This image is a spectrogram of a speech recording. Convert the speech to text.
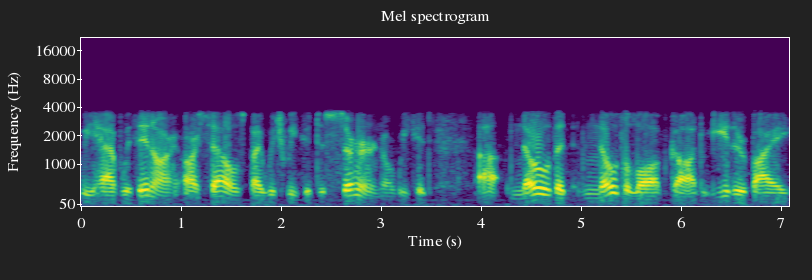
we have within our ourselves by which we could discern or we could uh, know that know the law of God either by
